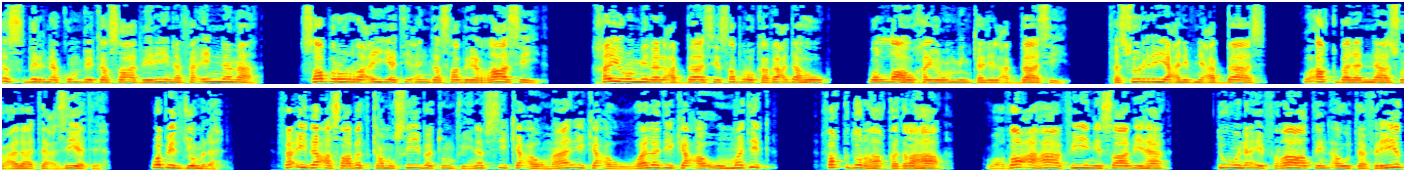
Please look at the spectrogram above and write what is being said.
اصبر نكن بك صابرين فإنما صبر الرعية عند صبر الراس. خير من العباس صبرك بعده والله خير منك للعباس. فسري عن ابن عباس وأقبل الناس على تعزيته. وبالجملة فإذا أصابتك مصيبة في نفسك أو مالك أو ولدك أو أمتك فاقدرها قدرها وضعها في نصابها دون إفراط أو تفريط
